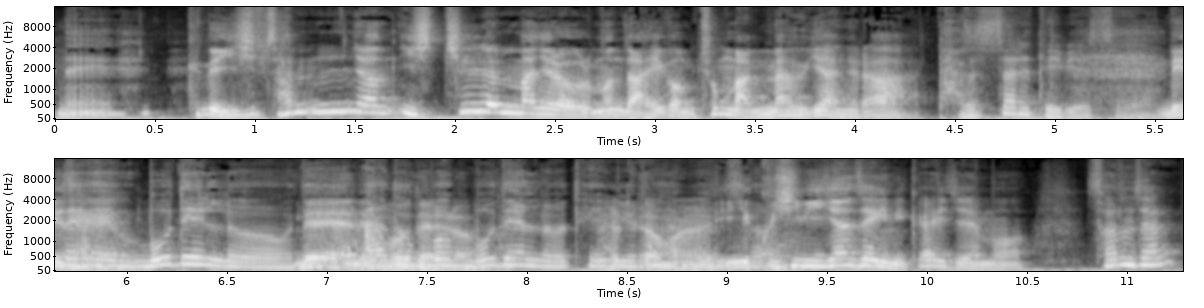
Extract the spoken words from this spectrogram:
네. 근데 23년, 27년 만이라고 그러면 나이가 엄청 많나 그게 아니라 5살에 데뷔했어요. 4살에. 네, 모델로. 네, 네, 네 모델로. 모델로 데뷔를 활동을. 이 92년생이니까 이제 뭐 30살?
